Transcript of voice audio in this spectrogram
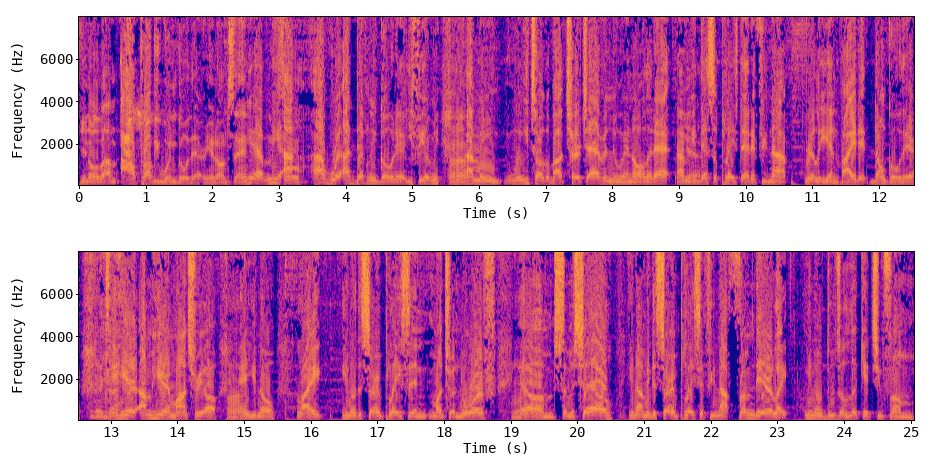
you know, um, I probably wouldn't go there. You know what I'm saying? Yeah, me, So- Uh-huh. I, I would, I definitely go there. You feel me? I mean, when you talk about Church Avenue and all of that, I Yeah. mean, that's a place that if you're not really invited, don't go there. And here, I'm here in Montreal, Uh-huh. and you know, like. You know, there's certain place in Montreal North, Hmm. um, Saint Michel. You know, I mean, there's certain place if you're not from there, like you know, dudes will look at you from,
